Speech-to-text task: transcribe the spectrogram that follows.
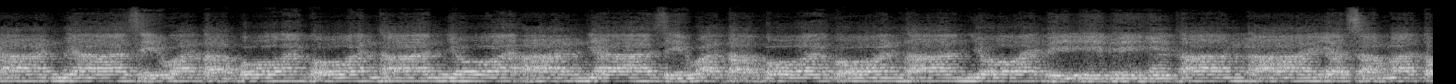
อัญญาสิวัตโพโกนทันโยอัญญาสิวัตโพโกนทันโยติอิทังกายสมโต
